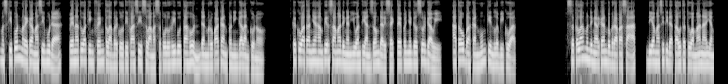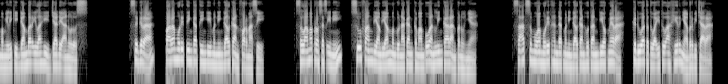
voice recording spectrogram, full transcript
Meskipun mereka masih muda, Penatua King Feng telah berkultivasi selama 10.000 tahun dan merupakan peninggalan kuno. Kekuatannya hampir sama dengan Yuan Tianzong dari Sekte Penyegel Surgawi, atau bahkan mungkin lebih kuat. Setelah mendengarkan beberapa saat, dia masih tidak tahu tetua mana yang memiliki gambar ilahi Jade Anulus. Segera, para murid tingkat tinggi meninggalkan formasi. Selama proses ini, Su Fang diam-diam menggunakan kemampuan lingkaran penuhnya. Saat semua murid hendak meninggalkan hutan giok merah, kedua tetua itu akhirnya berbicara.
